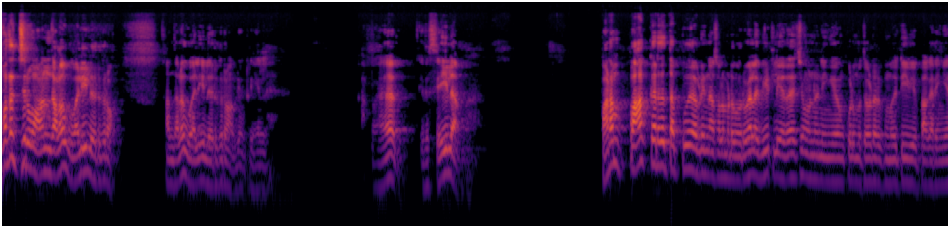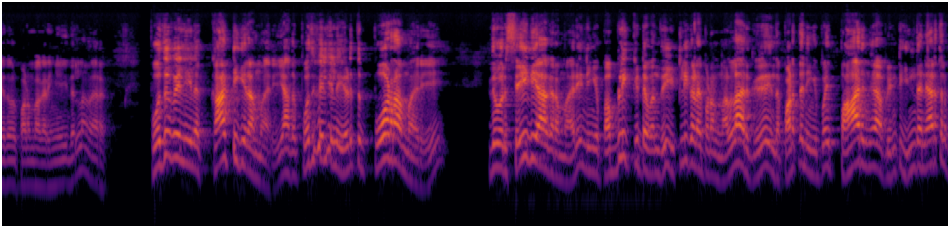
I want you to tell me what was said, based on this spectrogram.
புதைச்சிருவோம். அந்த அளவுக்கு வழியில் இருக்கிறோம். அந்த அளவுக்கு வழியில் இருக்கிறோம் அப்படின்றீங்கல்ல. அப்போ இதை செய்யலாமா? படம் பார்க்கறது தப்பு அப்படின்னு நான் சொல்ல மாட்டேன். ஒருவேளை வீட்டில் ஏதாச்சும் ஒன்று நீங்கள் உங்கள் குடும்பத்தோடு இருக்கும்போது டிவி பார்க்குறீங்க ஏதோ ஒரு படம் பார்க்குறீங்க இதெல்லாம் வேறு. பொதுவெளியில் காட்டிக்கிற மாதிரி அதை பொதுவெளியில் எடுத்து போடுற மாதிரி இது ஒரு செய்தி ஆகிற மாதிரி நீங்கள் பப்ளிக் கிட்ட வந்து இட்லி கடை படம் நல்லா இருக்கு இந்த படத்தை நீங்கள் போய் பாருங்க அப்படின்ட்டு இந்த நேரத்தில்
